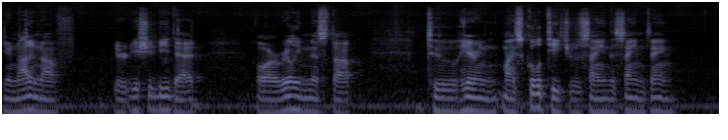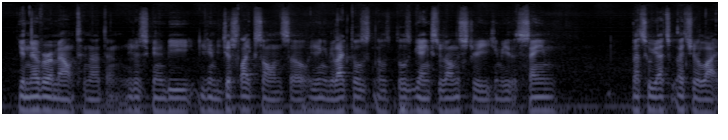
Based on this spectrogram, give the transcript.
you're not enough, you're, you should be dead, or really messed up to hearing my school teachers saying the same thing. You never amount to nothing. You're just gonna be you're gonna be just like so and so. You're gonna be like those those those gangsters on the street. You're gonna be the same. That's who that's that's your life.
